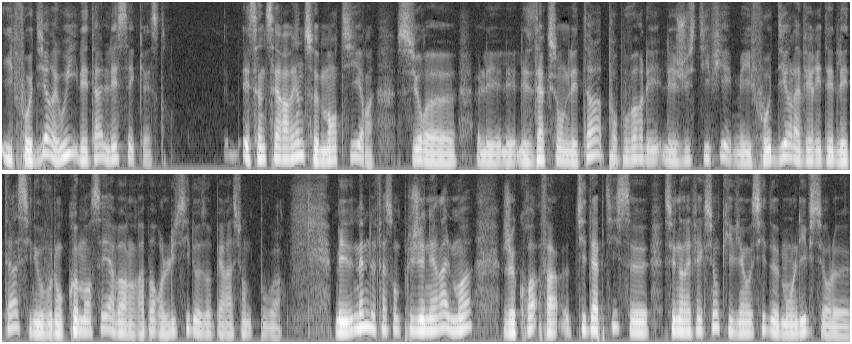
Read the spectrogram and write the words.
il faut dire, oui, l'État les séquestre et ça ne sert à rien de se mentir sur euh, les, actions de l'État pour pouvoir les, justifier. Mais il faut dire la vérité de l'État si nous voulons commencer à avoir un rapport lucide aux opérations de pouvoir. Mais même de façon plus générale, moi, je crois, enfin, petit à petit, c'est une réflexion qui vient aussi de mon livre sur, le,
